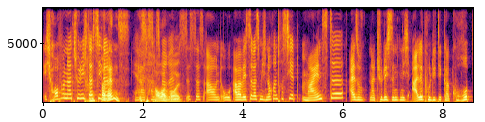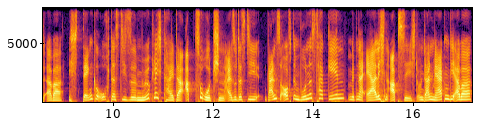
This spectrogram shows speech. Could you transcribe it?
ich hoffe natürlich, dass sie dann... Transparenz ja, ist das Transparenz ist das A und O. Aber weißt du, was mich noch interessiert? Meinst du, also natürlich sind nicht alle Politiker korrupt, aber ich denke auch, dass diese Möglichkeit da abzurutschen, also dass die ganz oft im Bundestag gehen mit einer ehrlichen Absicht und dann merken die aber,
